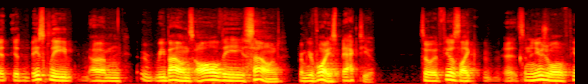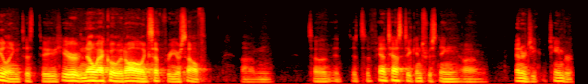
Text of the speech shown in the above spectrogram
it, it basically um, rebounds all the sound from your voice back to you. So it feels like it's an unusual feeling to, to hear no echo at all except for yourself. Um, so it, it's a fantastic, interesting um, energy chamber.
